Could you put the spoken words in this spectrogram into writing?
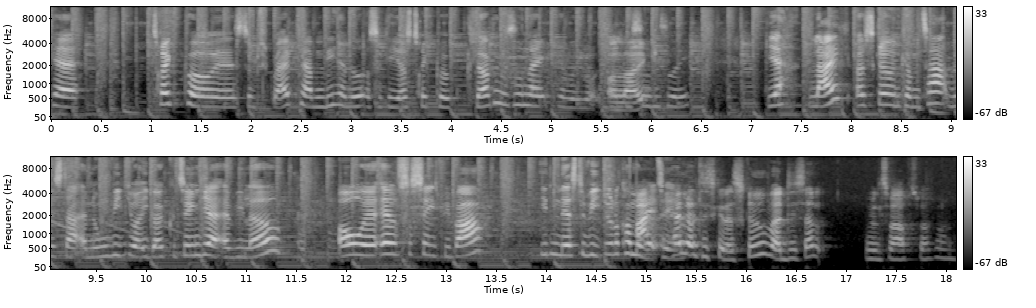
kan trykke på uh, subscribe-knappen lige hernede, og så kan I også trykke på klokken ved siden af. Jeg ved ikke, hvor Og ved like. siden af. Ja, like og skriv en kommentar, hvis der er nogle videoer, I godt kunne tænke jer, at vi lavede. Og uh, ellers så ses vi bare i den næste video, der kommer ud til jer. heller de skal da skrive, hvad de selv vil svare på spørgsmålet.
